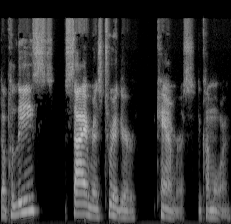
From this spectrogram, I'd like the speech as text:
the police sirens trigger cameras to come on.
